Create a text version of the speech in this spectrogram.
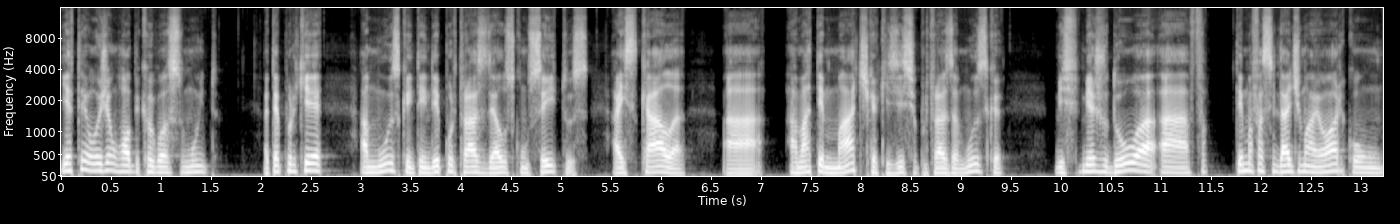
E até hoje é um hobby que eu gosto muito. Até porque a música, entender por trás dela os conceitos, a escala, a, a matemática que existe por trás da música, me, me ajudou a, a ter uma facilidade maior com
